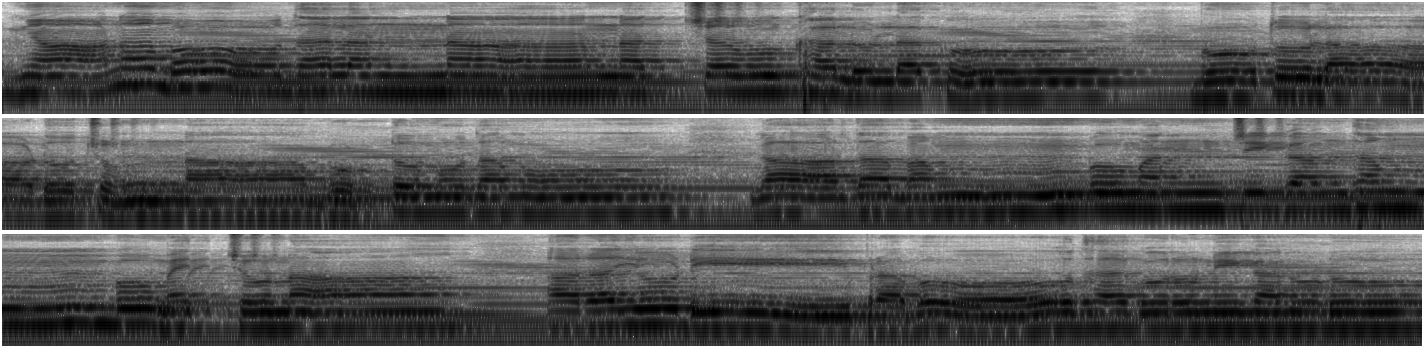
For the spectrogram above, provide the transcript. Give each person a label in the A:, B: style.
A: జ్ఞానబోధలన్నా నచ్చవు ఖలులకు బూతులాడుచున్న బుట్టుముదము. గార్ధబంబు మంచి గంధంబు మెచ్చునా. అరయుడి ప్రబోధ గురుని గనుడు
